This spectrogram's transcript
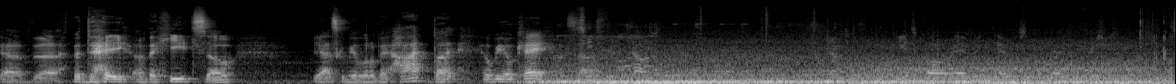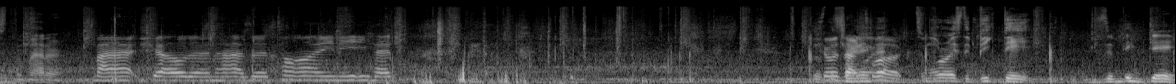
of the, the day of the heat. So yeah, it's going to be a little bit hot, but it'll be okay. Let's, uh, What's the matter? Matt Sheldon has a tiny head. Sure as that work. Tomorrow is the big day. it's a big day.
